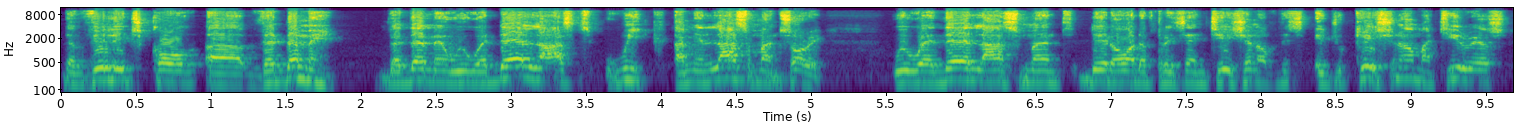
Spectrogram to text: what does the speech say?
the village called uh, Vedeme. Vedeme. We were there last week. I mean last month. Sorry, we were there last month. Did all the presentation of this educational materials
